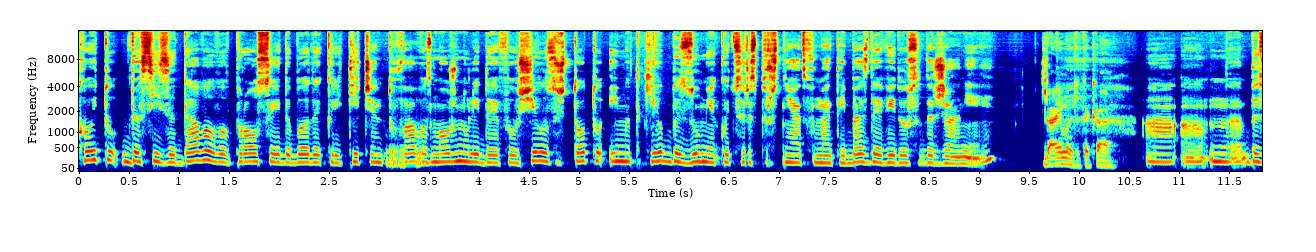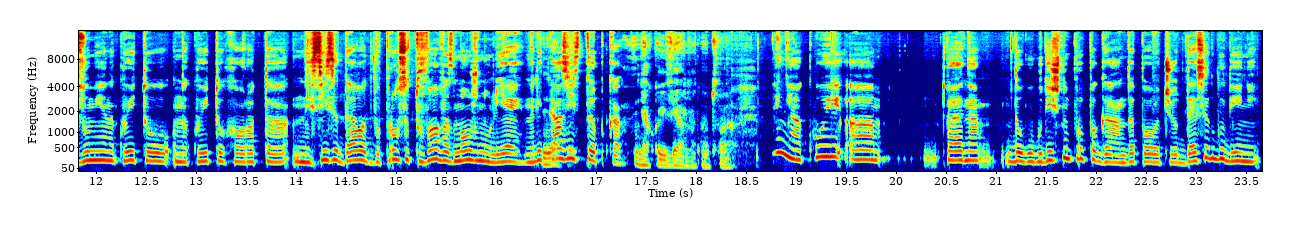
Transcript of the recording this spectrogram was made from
който да си задава въпроса и да бъде критичен, това uh-huh. възможно ли да е фалшиво, защото има такива безумия, които се разпространяват в момента и без да е видеосъдържание. Да, има ги така. А, а, безумия, на които, на които хората не си задават въпроса, това възможно ли е? Нали, някой, тази стъпка. Някои вярват на това. И някой. А, това е една дългогодишна пропаганда, повече от 10 години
